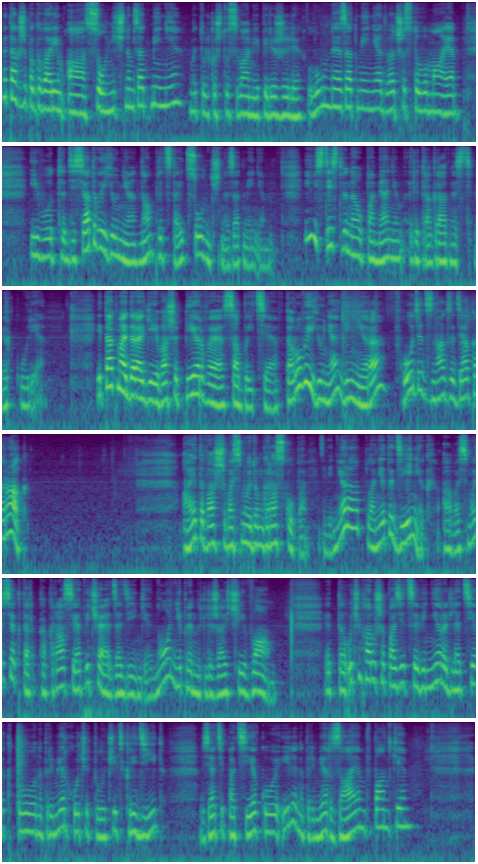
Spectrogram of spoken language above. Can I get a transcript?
мы также поговорим о солнечном затмении. Мы только что с вами пережили лунное затмение 26 мая. И вот 10 июня нам предстоит солнечное затмение. И, естественно, упомянем ретроградность Меркурия. Итак, мои дорогие, ваше первое событие. 2 июня Венера входит в знак зодиака Рак – а это ваш восьмой дом гороскопа. Венера – планета денег, а восьмой сектор как раз и отвечает за деньги, но не принадлежащие вам. Это очень хорошая позиция Венеры для тех, кто, например, хочет получить кредит, взять ипотеку или, например, займ в банке.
